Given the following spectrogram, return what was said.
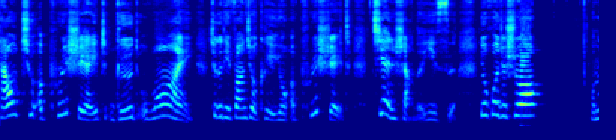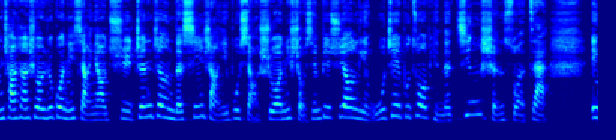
？How to appreciate good wine？这个地方就可以用 appreciate 鉴赏的意思。又或者说，我们常常说，如果你想要去真正的欣赏一部小说，你首先必须要领悟这部作品的精神所在。In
